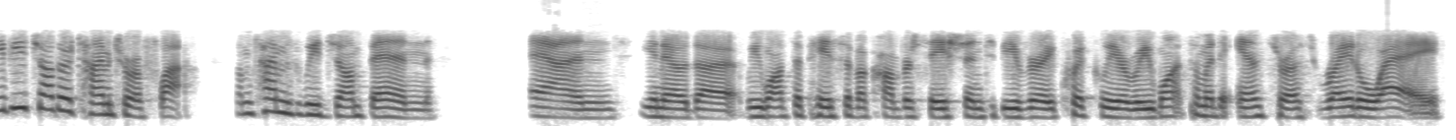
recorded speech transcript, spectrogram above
give each other time to reflect. Sometimes we jump in and, you know, the, we want the pace of a conversation to be very quickly or we want someone to answer us right away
